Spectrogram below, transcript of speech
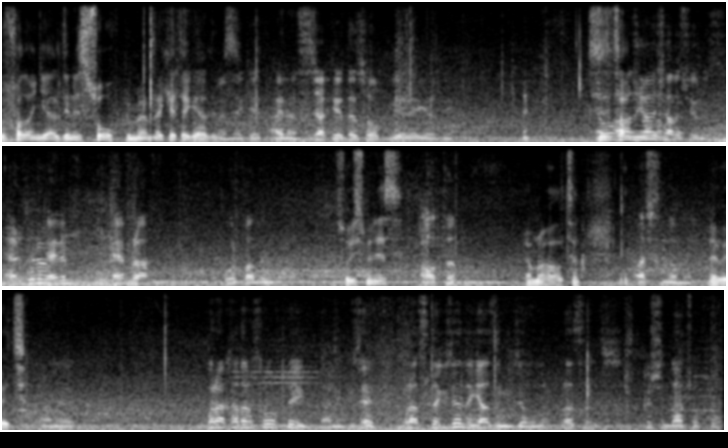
Urfa'dan geldiniz. Soğuk bir memlekete Soğuk geldiniz. memleket. Aynen sıcak yerde soğuk bir yere geldik. Sizi tanıyalım. çalışıyoruz. Erzurum. Benim Emrah. Urfalıyım. Soy isminiz? Altın. Emrah Altın. Aslında mı? Evet. Yani bura kadar soğuk değil. Yani güzel. Burası da güzel de yazın güzel olur. Burası kışın daha çok soğuk.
